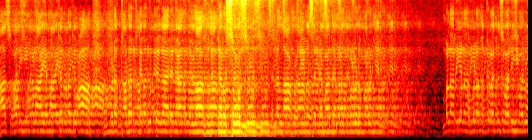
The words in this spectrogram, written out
ആ സ്വാലിഹീങ്ങളായ മക്കളുടെ ദുആ നമ്മുടെ ഖബറിന്റെ കൂട്ടുകാരനാണെന്ന് അല്ലാഹുവിന്റെ റസൂൽ. സല്ലല്ലാഹു അലൈഹി വസല്ലം തങ്ങൾ നമ്മളോട് പറഞ്ഞു നമ്മൾ അറിയണം നമ്മുടെ മക്കളൊക്കെ സ്വാലിഹീങ്ങളാണ്.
